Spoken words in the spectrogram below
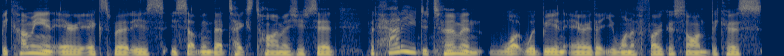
becoming an area expert is is something that takes time as you've said but how do you determine what would be an area that you want to focus on because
